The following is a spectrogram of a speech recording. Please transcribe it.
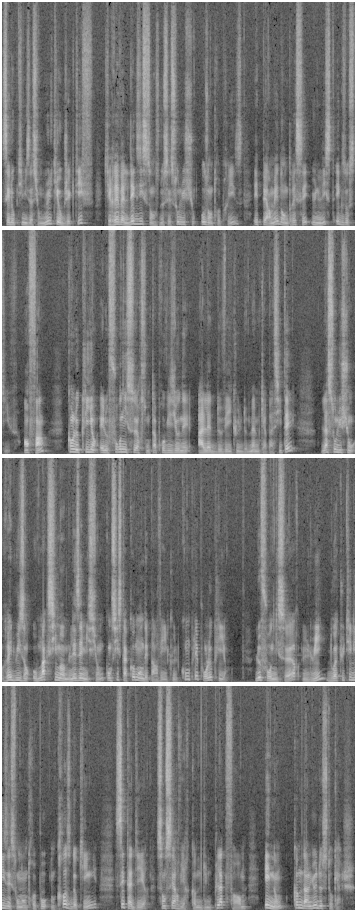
C'est l'optimisation multi-objectif qui révèle l'existence de ces solutions aux entreprises et permet d'en dresser une liste exhaustive. Enfin, quand le client et le fournisseur sont approvisionnés à l'aide de véhicules de même capacité, la solution réduisant au maximum les émissions consiste à commander par véhicule complet pour le client. Le fournisseur, lui, doit utiliser son entrepôt en cross-docking, c'est-à-dire s'en servir comme d'une plateforme et non comme d'un lieu de stockage.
